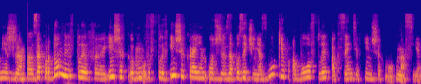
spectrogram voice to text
між е, закордонний вплив е, інших вплив інших країн, отже, запозичення звуків або вплив акцентів інших мов у нас є.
